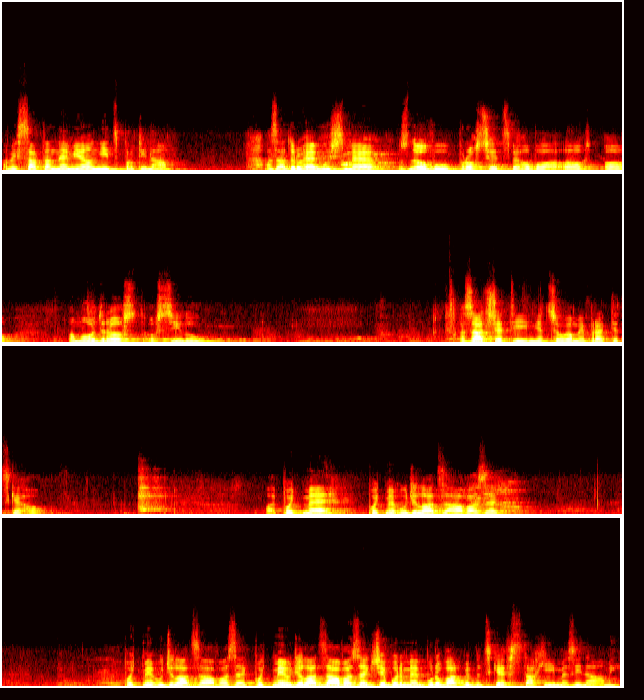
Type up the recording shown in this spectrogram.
aby Satan neměl nic proti nám. A za druhé musíme znovu prosit svého Boha o, o, o moudrost, o sílu. A za třetí něco velmi praktického. Ale pojďme, pojďme udělat závazek. Pojďme udělat závazek. Pojďme udělat závazek, že budeme budovat biblické vztahy mezi námi.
